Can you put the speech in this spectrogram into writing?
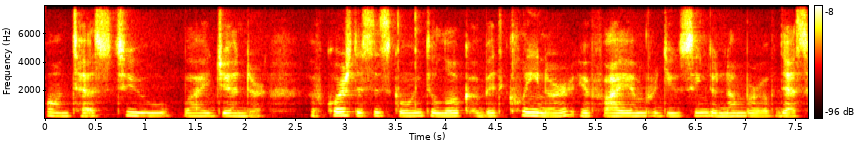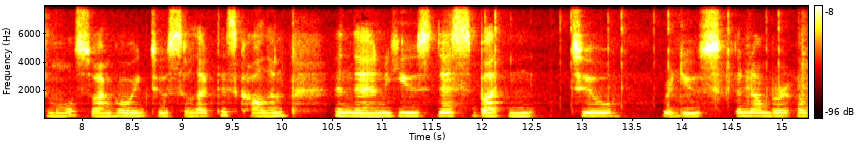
on test 2 by gender. Of course, this is going to look a bit cleaner if I am reducing the number of decimals. So I'm going to select this column and then use this button to reduce the number of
